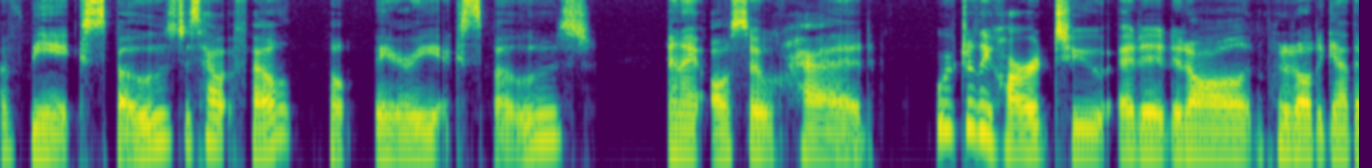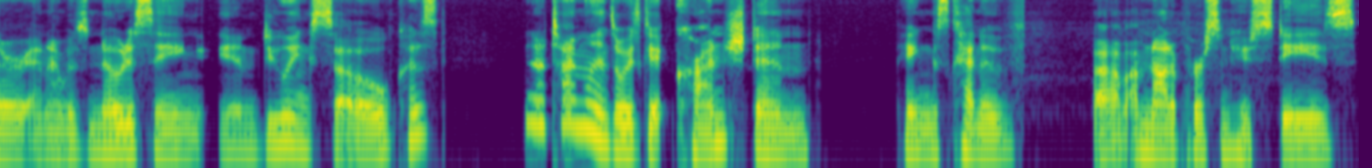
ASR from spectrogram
of being exposed, is how it felt. Felt very exposed. And I also had worked really hard to edit it all and put it all together. And I was noticing in doing so, because, you know, timelines always get crunched and things kind of, um, I'm not a person who stays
